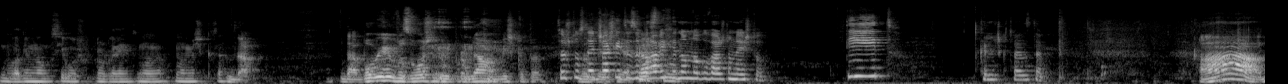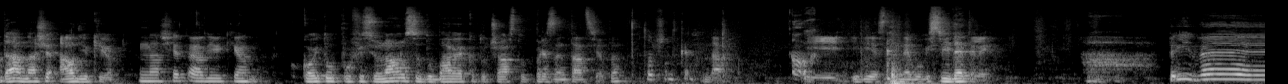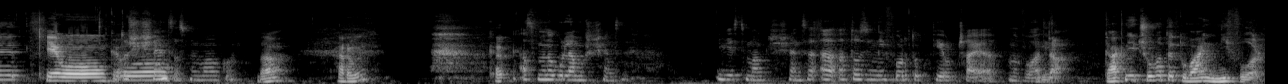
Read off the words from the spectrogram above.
Влади много си лошо управлението на, на мишката. Да. Да, Боби ми възложи да управлявам мишката. Всъщност на не чакайте, забравих но- едно много важно нещо. Тит! Краличка, това е за теб. А, да, нашия аудио кю, Нашият аудио Q. който професионално се добавя като част от презентацията. Точно така. Да. И, и вие сте негови свидетели. Привет! Хело! Като шишенца сме малко. Да, Харуи? Как? Аз съм едно голямо шишенце. И вие сте малки шишенца. А, а този Нифор тук пие от чая на Влади. да. Как ни чувате, това е Нифлър.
